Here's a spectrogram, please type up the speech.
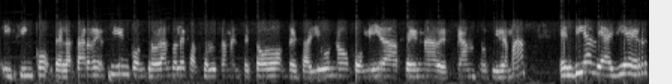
y 5 de la tarde. Siguen controlándoles absolutamente todo, desayuno, comida, cena, descansos y demás. El día de ayer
